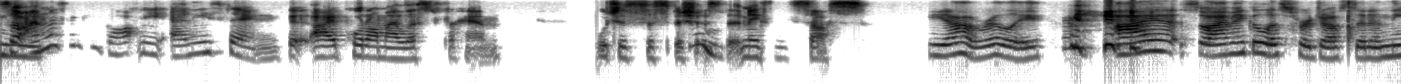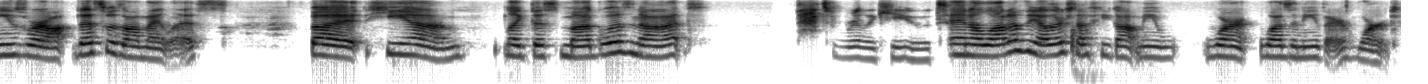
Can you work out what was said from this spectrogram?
So I Mhm. don't think he got me anything that I put on my list for him, which is suspicious. Hmm. That makes me sus. Yeah, really. I so I make a list for Justin, and these were on, this was on my list, but he um like this mug was not, That's really cute. and a lot of the other stuff he got me weren't wasn't either weren't.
